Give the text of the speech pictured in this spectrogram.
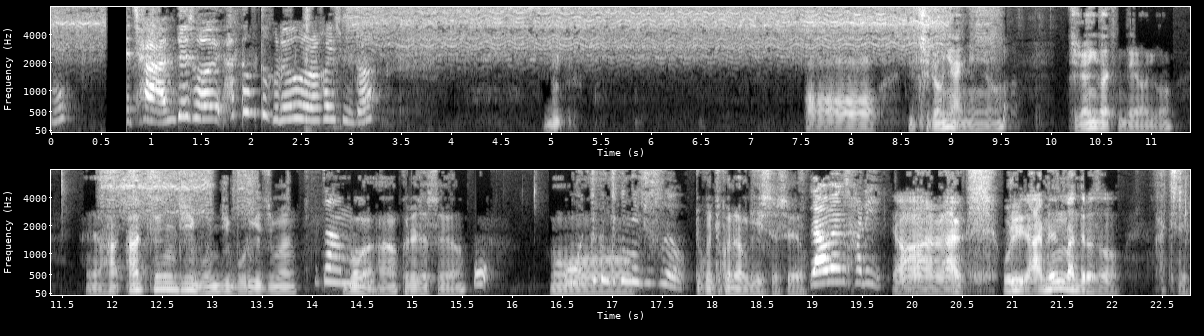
어? 네, 잘안 돼서 하트부터 그려보도록 하겠습니다. 무... 어, 이 지렁이 아니에요? 지렁이 같은데요, 이거? 아니, 하, 하트인지 뭔지 모르겠지만, 일단 한번 뭐, 아, 그려졌어요. 오, 오, 오, 뜨끈뜨끈해주세요. 뜨끈뜨끈한 게 있었어요. 라면 사리. 야, 라, 우리 라면 만들어서 같이,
